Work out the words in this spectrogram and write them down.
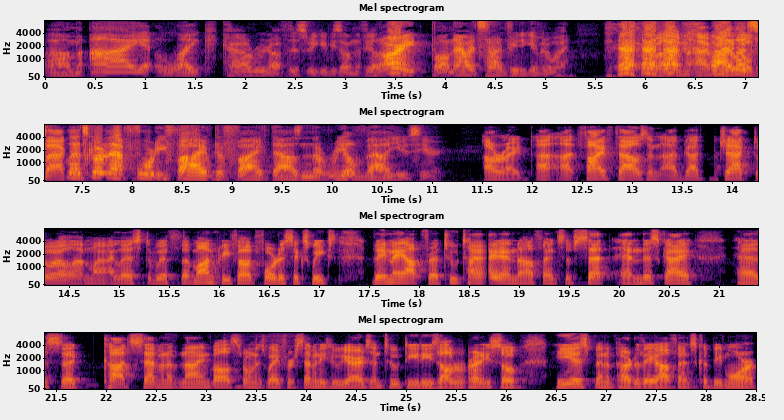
um, I like Kyle Rudolph this week if he's on the field. All right, Paul, now it's time for you to give it away well, I'm, I'm All right, let's, go back. Let's go to that 45 to 5,000, the real values here. All right. Uh, at 5,000, I've got Jack Doyle on my list with uh, Moncrief out four to six weeks. They may opt for a two tight end offensive set, and this guy has uh, caught seven of nine balls thrown his way for 72 yards and two TDs already. So he has been a part of the offense. Could be more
